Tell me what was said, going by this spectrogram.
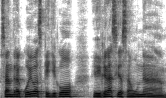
Sandra Cuevas, que llegó eh, gracias a una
